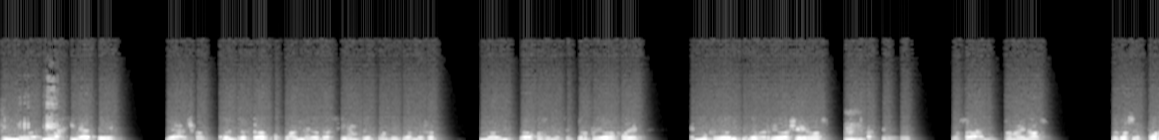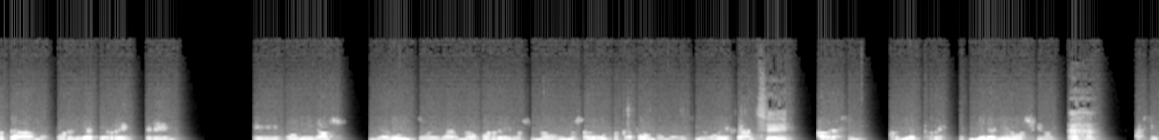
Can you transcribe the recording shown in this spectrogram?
Sin duda. Eh. Imagínate, ya, yo cuento esto como anécdota siempre, porque cuando yo, uno de mis trabajos en el sector privado fue en un frigorífico de Río Gallegos, hace dos años, más o menos, nosotros exportábamos por vía terrestre eh, ovinos y adultos, era, no corderos, sino ovinos adultos, capón, como decir, oveja, Sí. a Brasil, por vía terrestre. Y era negocio, Ajá. así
